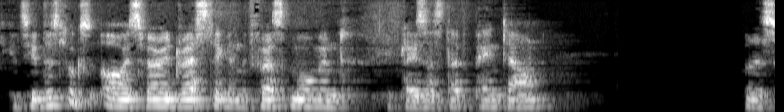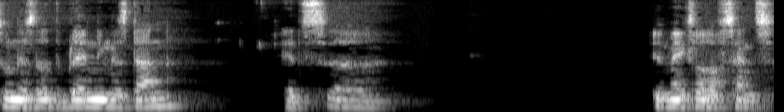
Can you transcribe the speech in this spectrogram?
You can see this looks always very drastic in the first moment he places that paint down. But as soon as the blending is done, it's uh, it makes a lot of sense.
